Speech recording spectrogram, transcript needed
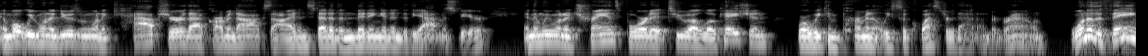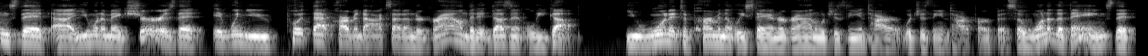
And what we want to do is we want to capture that carbon dioxide instead of emitting it into the atmosphere. And then we want to transport it to a location where we can permanently sequester that underground. One of the things that uh, you want to make sure is that it, when you put that carbon dioxide underground, that it doesn't leak up. You want it to permanently stay underground, which is the entire which is the entire purpose. So one of the things that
